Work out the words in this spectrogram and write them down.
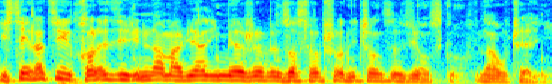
I z tej racji koledzy namawiali mnie, żebym został przewodniczącym związku na uczelni.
